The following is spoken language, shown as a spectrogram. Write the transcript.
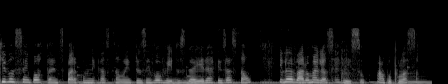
que vão ser importantes para a comunicação entre os envolvidos da hierarquização e levar o melhor serviço à população.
